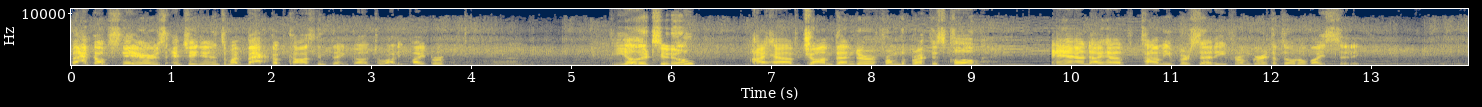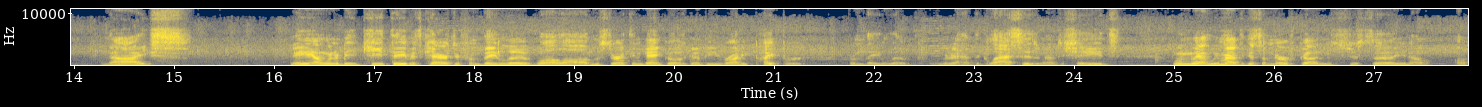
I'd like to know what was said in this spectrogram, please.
back upstairs and change it into my backup costume. Thank God to Roddy Piper. The other two, I have John Bender from The Breakfast Club, and I have Tommy Vercetti from Grand Theft Auto Vice City. Nice. Me, I'm going to be Keith David's character from They Live, while uh, Mr. Anthony Gango is going to be Roddy Piper from They Live. We're going to have the glasses, we're going to have the shades. We might, we might have to get some Nerf guns, just, uh, you know. Oh,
